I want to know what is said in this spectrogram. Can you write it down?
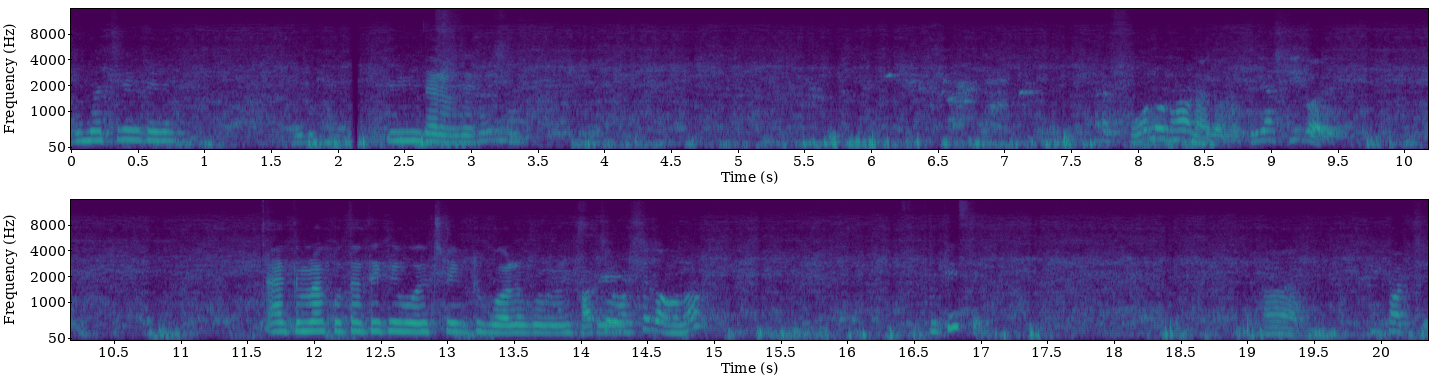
ঘুমাচ্ছি? হুম দাঁড়াও আরে তোমরা কোথা থেকে বলছো একটু বলো কখনো? উঠেছে? হ্যাঁ কি খাচ্ছে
